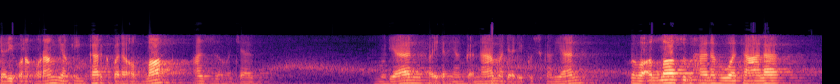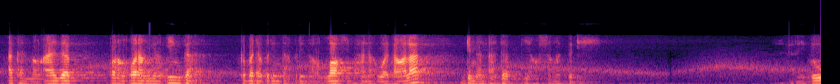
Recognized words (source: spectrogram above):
dari orang-orang yang ingkar kepada Allah Azza wa Jalla. Kemudian faedah yang keenam adik-adikku sekalian bahwa Allah Subhanahu wa taala akan mengazab orang-orang yang ingkar kepada perintah-perintah Allah Subhanahu wa taala dengan adab yang sangat pedih. Karena itu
